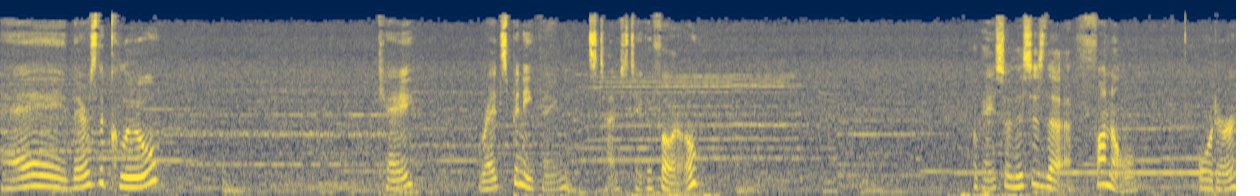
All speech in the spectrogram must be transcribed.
Hey, there's the clue. Okay, red spinny thing. It's time to take a photo. Okay, so this is the funnel order.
